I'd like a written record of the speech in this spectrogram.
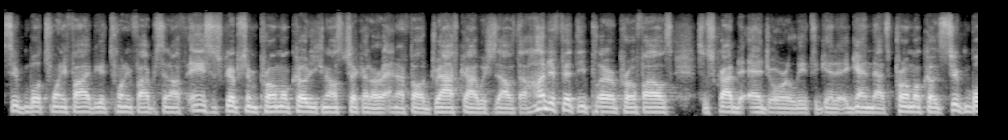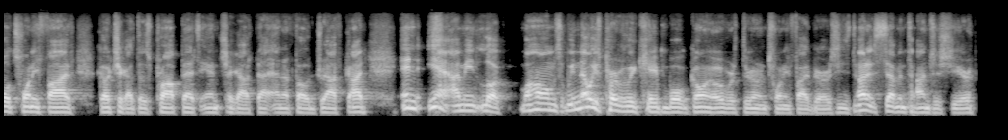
Super Bowl 25, you get 25% off any subscription promo code. You can also check out our NFL draft guide, which is out with 150 player profiles. Subscribe to Edge or Elite to get it. Again, that's promo code Super Bowl 25. Go check out those prop bets and check out that NFL draft guide. And yeah, I mean, look, Mahomes, we know he's perfectly capable of going over 325 yards. He's done it seven times times this year.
